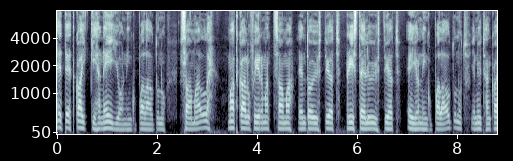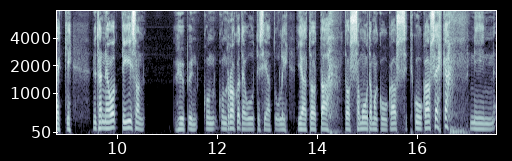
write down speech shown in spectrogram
Että et kaikkihan ei ole niinku palautunut samalle. Matkailufirmat sama, lentoyhtiöt, risteilyyhtiöt ei ole niinku palautunut. Ja nythän kaikki, nythän ne otti ison hypyn, kun, kun rokoteuutisia tuli. Ja tuossa tota, muutama kuukausi sitten, kuukausi ehkä, niin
